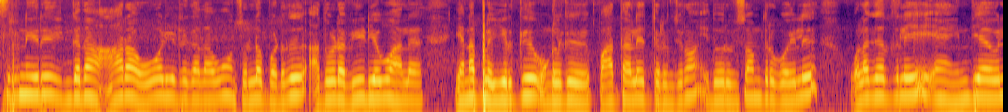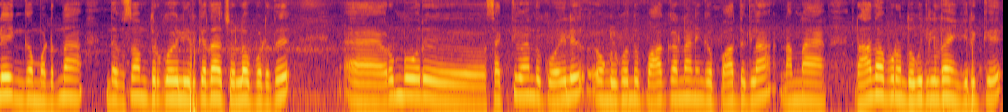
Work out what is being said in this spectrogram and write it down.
சிறுநீர் இங்கே தான் ஆறாக ஓடிட்டு இருக்கதாகவும் சொல்லப்படுது. அதோட வீடியோவும் அதில் இணப்பில் இருக்குது உங்களுக்கு பார்த்தாலே தெரிஞ்சிடும் இது ஒரு விஸ்வாமித்திர கோயில். உலகத்துலேயே ஏன் இந்தியாவிலே இங்கே மட்டும்தான் இந்த விஸ்வாமித்திர கோயில் இருக்கதா சொல்லப்படுது. ரொம்ப ஒரு சக்தி வாய்ந்த கோயில். உங்களுக்கு வந்து பார்க்கணுன்னா நீங்கள் பார்த்துக்கலாம். நம்ம ராதாபுரம் தொகுதியில் தான் இருக்குது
